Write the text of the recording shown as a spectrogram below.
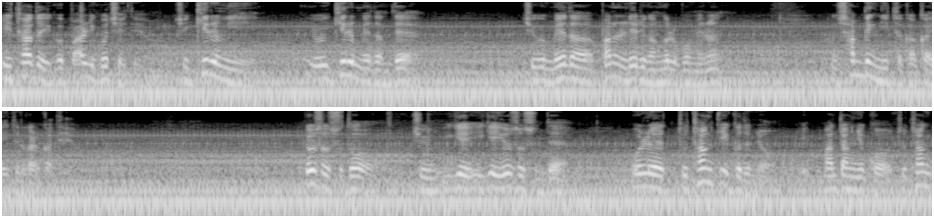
이 타도 이거 빨리 고쳐야 돼요. 지금 기름이 여기 기름 메다인데 지금 메다 바늘 내려간 걸로 보면은 한 300리터 가까이 들어갈 것 같아요 요소수도 지금 이게 이게 요소수인데 원래 두 탕 띠 있거든요. 만땅 넣고 두탕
